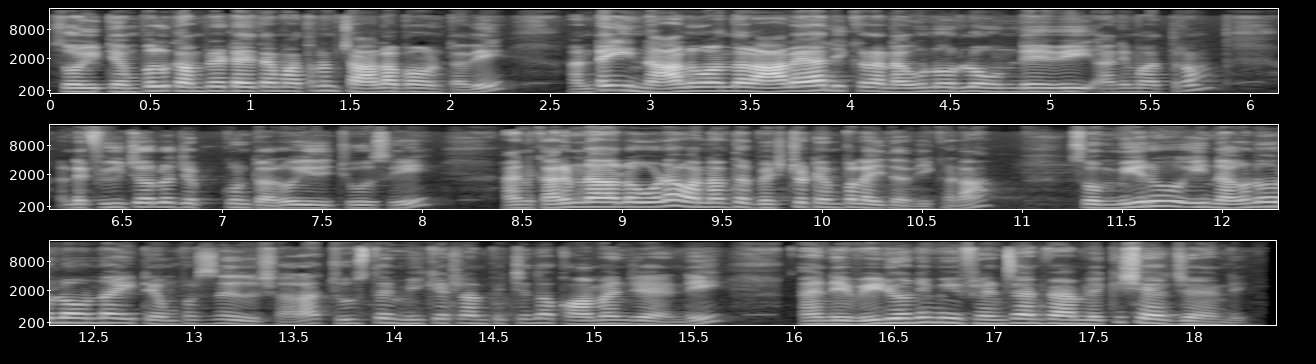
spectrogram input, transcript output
సో ఈ టెంపుల్ కంప్లీట్ అయితే మాత్రం చాలా బాగుంటుంది అంటే ఈ 400 ఆలయాలు ఇక్కడ నగునూరులో ఉండేవి అని మాత్రం అంటే ఫ్యూచర్‌లో చెప్పుకుంటారు ఇది చూసి. అండ్ కరీంనగర్‌లో కూడా one of the best temple అవుతుంది ఇక్కడ. సో మీరు ఈ నగనూరులో ఉన్న ఈ టెంపుల్స్‌ని చూసారా? చూస్తే మీకు ఎట్లా అనిపించిందో కామెంట్ చేయండి. అండ్ ఈ వీడియోని మీ ఫ్రెండ్స్ అండ్ ఫ్యామిలీకి షేర్ చేయండి.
